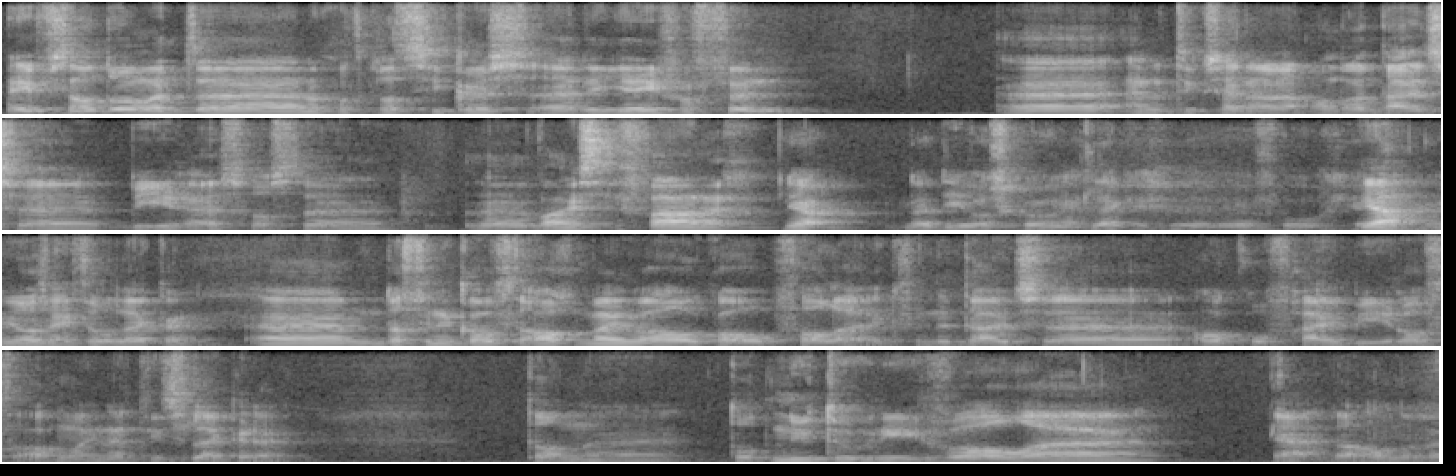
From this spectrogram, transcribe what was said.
even snel door met nog wat klassiekers. De J for Fun. En natuurlijk zijn er andere Duitse bieren, zoals de uh, Weihenstephaner. Ja, nou, die was gewoon echt lekker uh, vorig jaar. Ja, die was echt heel lekker. Um, dat vind ik over het algemeen wel ook wel opvallen. Ik vind de Duitse uh, alcoholvrije bieren over het algemeen net iets lekkerder. Dan tot nu toe in ieder geval ja, de andere...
